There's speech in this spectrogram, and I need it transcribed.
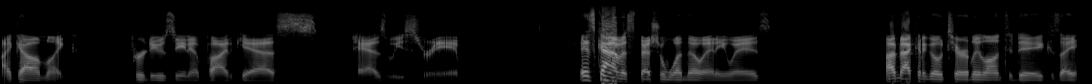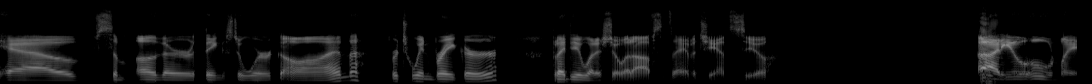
I how I'm like producing a podcast as we stream. It's kind of a special one though, anyways. I'm not going to go terribly long today because I have some other things to work on for Twin Breaker, but I did want to show it off since I have a chance to. Audio only.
